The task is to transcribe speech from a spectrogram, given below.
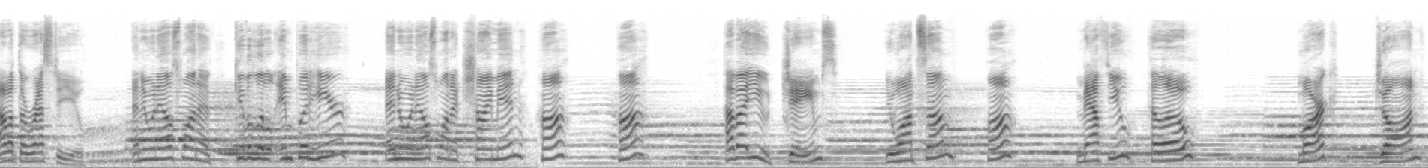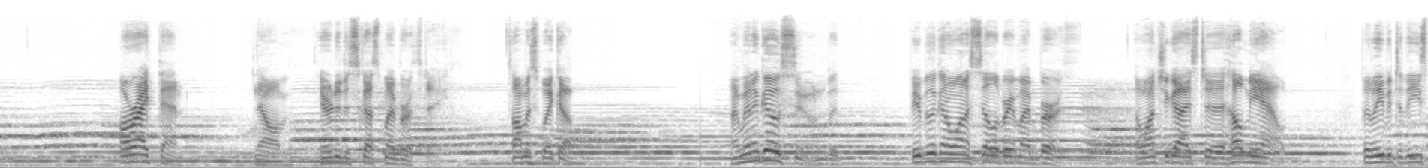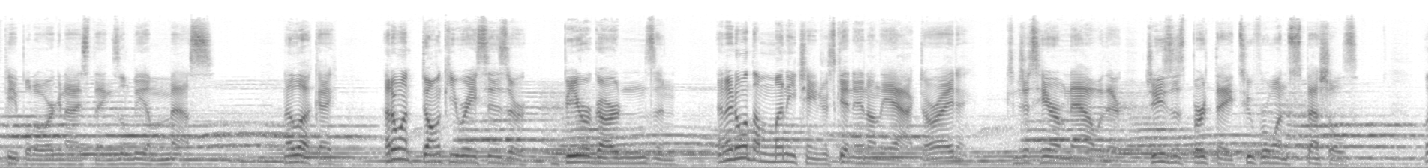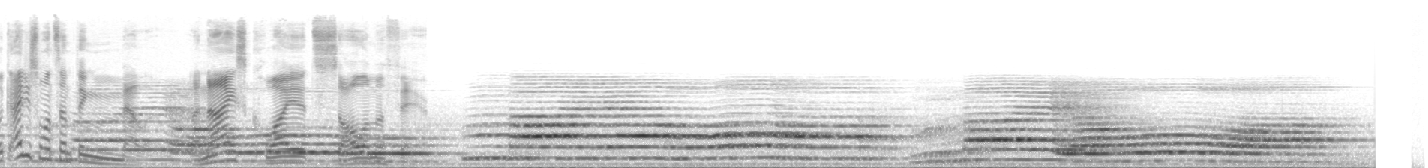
How about the rest of you? Anyone else want to give a little input here? Anyone else want to chime in? Huh? Huh? How about you, James? You want some? Huh? Matthew? Hello? Mark? John? All right then. Now I'm here to discuss my birthday. Thomas, wake up. I'm gonna go soon, but people are gonna want to celebrate my birth. I want you guys to help me out. If I leave it to these people to organize things, it'll be a mess. Now look, I, I don't want donkey races or beer gardens, and, and I don't want the money changers getting in on the act, alright? I can just hear them now with their Jesus birthday two for one specials. Look, I just want something mellow. A nice, quiet, solemn affair.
